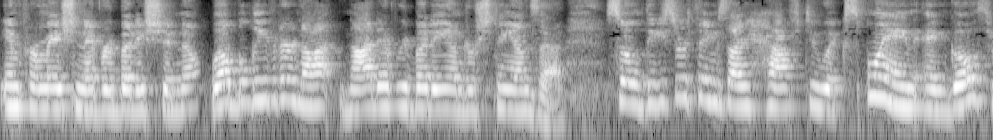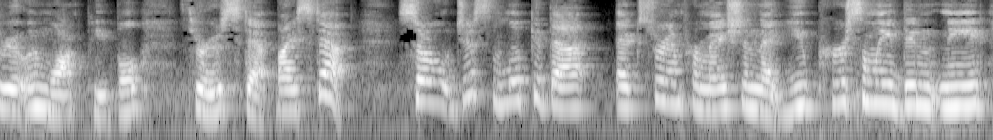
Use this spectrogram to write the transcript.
information everybody should know. Well, believe it or not, not everybody understands that. So these are things I have to explain and go through and walk people through step by step. So just look at that extra information that you personally didn't need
